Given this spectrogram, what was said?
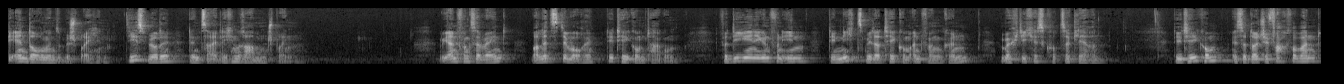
die Änderungen zu besprechen. Dies würde den zeitlichen Rahmen sprengen. Wie anfangs erwähnt, war letzte Woche die TECOM-Tagung. Für diejenigen von Ihnen, die nichts mit der TECOM anfangen können, möchte ich es kurz erklären. Die TECOM ist der deutsche Fachverband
